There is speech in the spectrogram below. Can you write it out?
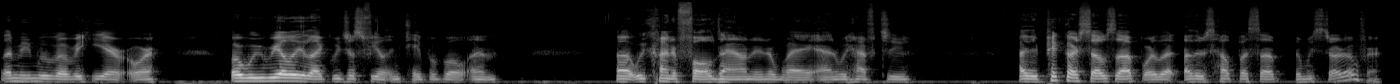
let me move over here. Or, or we really like, we just feel incapable and uh, we kind of fall down in a way and we have to either pick ourselves up or let others help us up and we start over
